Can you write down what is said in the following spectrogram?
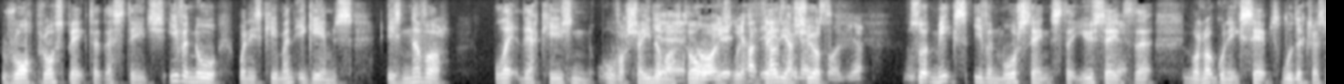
raw prospect at this stage. Even though when he's came into games, he's never let the occasion overshine yeah, him at all. No, He's looked it, very assured. Yeah. Mm-hmm. So it makes even more sense that you said yeah. that we're not going to accept ludicrous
